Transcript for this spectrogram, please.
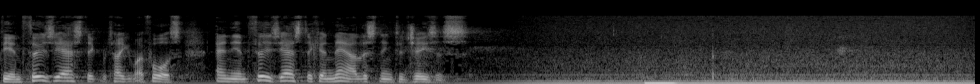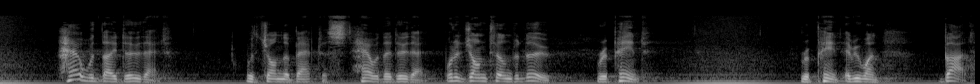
The enthusiastic were taking it by force. And the enthusiastic are now listening to Jesus. How would they do that with John the Baptist? How would they do that? What did John tell them to do? Repent. Repent, everyone. But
